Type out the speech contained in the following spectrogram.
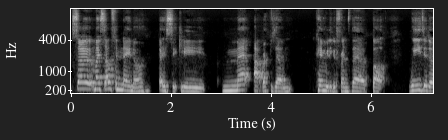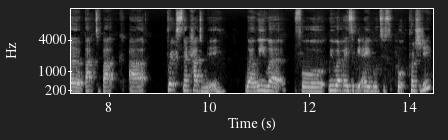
So, myself and NAINA basically met at Represent, became really good friends there, but we did a back to back at Brixton Academy where we were for we were basically able to support Prodigy.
